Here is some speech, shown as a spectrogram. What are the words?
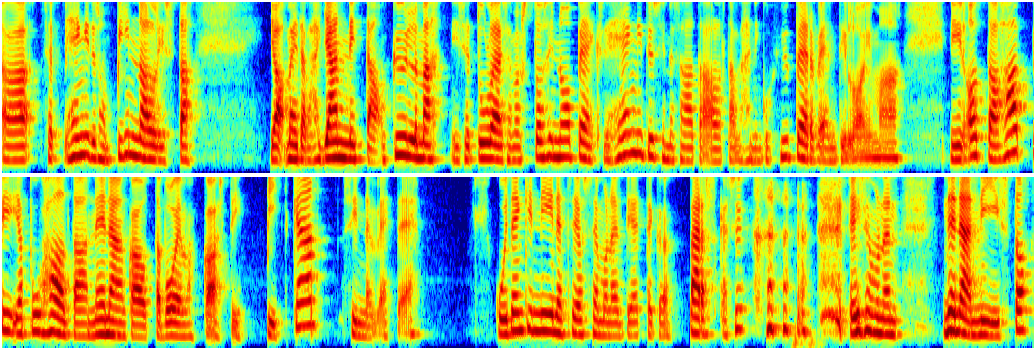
ää, se hengitys on pinnallista ja meitä vähän jännittää, on kylmä, niin se tulee semmoista tosi nopeaksi hengitys ja me saattaa alkaa vähän niin kuin hyperventiloimaan. Niin ottaa happi ja puhaltaa nenän kautta voimakkaasti pitkään sinne veteen. Kuitenkin niin, että se ei ole semmoinen, tiettekö, pärskäsy, ei semmoinen nenän niisto,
